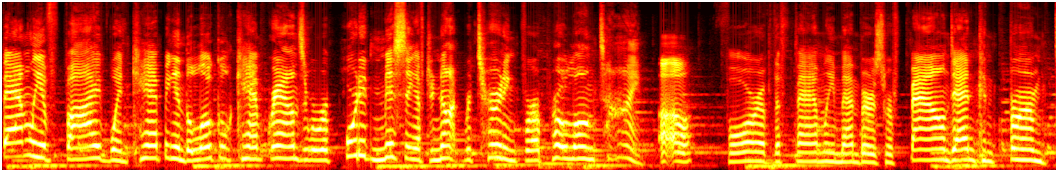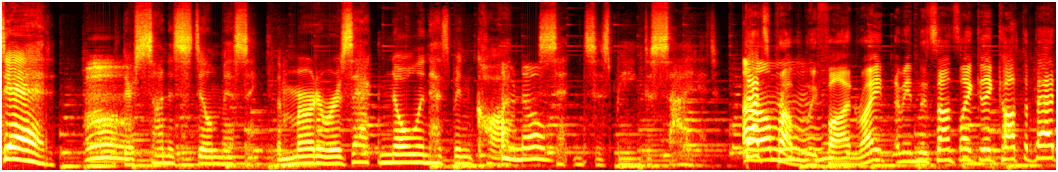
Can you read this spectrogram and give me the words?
family of five went camping in the local campgrounds and were reported missing after not returning for a prolonged time. Uh oh. Four of the family members were found and confirmed dead. Oh. Their son is still missing. The murderer, Zach Nolan, has been caught. Oh, no. Sentences being decided. That's Um, probably fun, right? I mean, it sounds like they caught the bad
